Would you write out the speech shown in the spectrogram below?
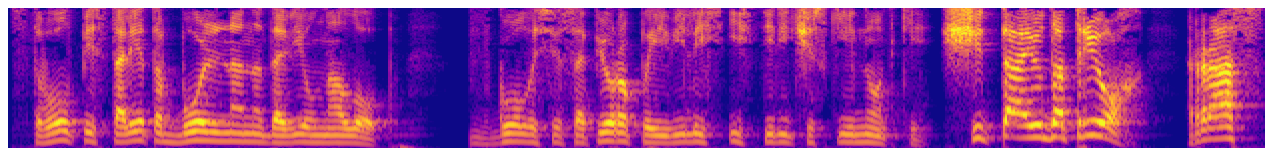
Ствол пистолета больно надавил на лоб. В голосе сапера появились истерические нотки. «Считаю до трех! Раз!»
